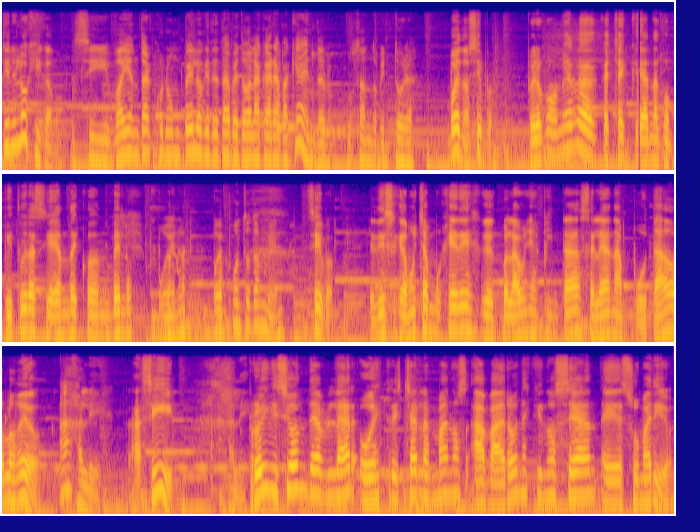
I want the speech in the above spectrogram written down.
tiene lógica, po. si vaya a andar con un velo que te tape toda la cara, ¿para qué andar usando pintura? Bueno, sí, pues. Pero como mierda, ¿cachai? Que anda con pinturas y andáis con velo. Bueno, buen punto también. Sí, pues. dice que a muchas mujeres eh, con las uñas pintadas se le han amputado los dedos. Ájale, Así. Prohibición de hablar o estrechar las manos a varones que no sean eh, su marido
